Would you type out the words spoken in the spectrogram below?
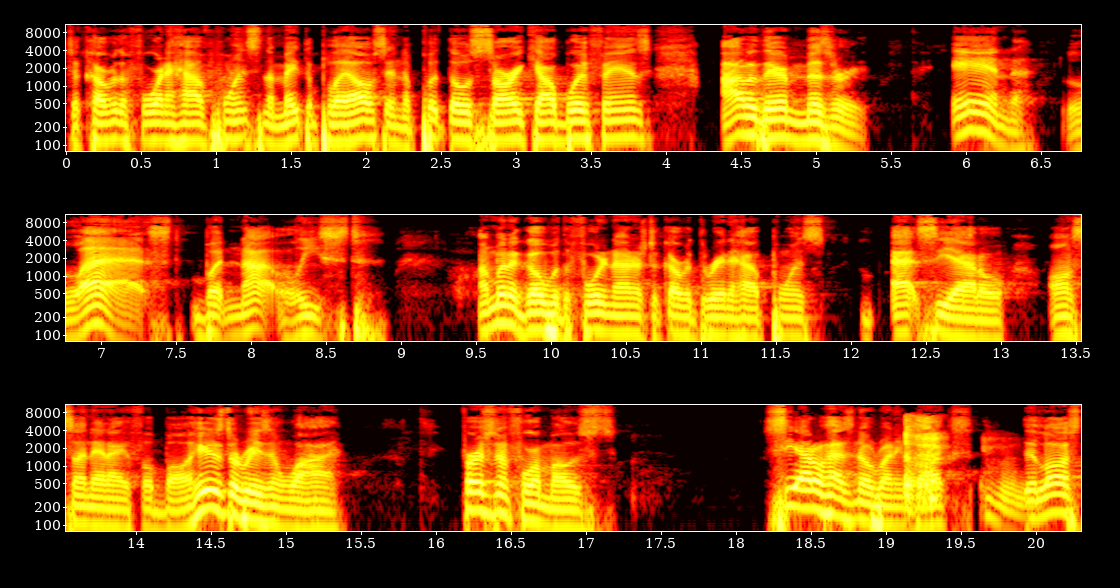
to cover the four and a half points and to make the playoffs and to put those sorry Cowboy fans out of their misery. And last but not least, I'm going to go with the 49ers to cover three and a half points at Seattle on Sunday Night Football. Here's the reason why. First and foremost, Seattle has no running backs. Mm-hmm. they lost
